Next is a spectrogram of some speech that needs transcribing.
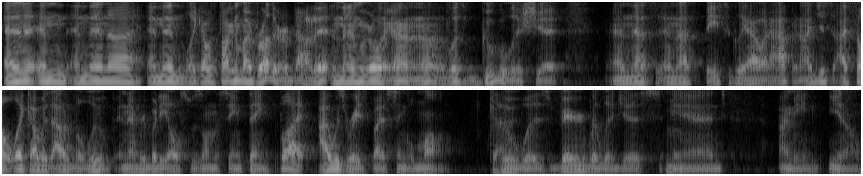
And and and then uh, and then like I was talking to my brother about it, and then we were like, "I don't know, let's Google this shit." And that's and that's basically how it happened. I just I felt like I was out of the loop, and everybody else was on the same thing. But I was raised by a single mom Got who it. was very religious and I mean, you know,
